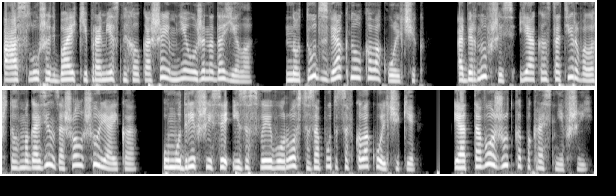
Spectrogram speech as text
а слушать байки про местных алкашей мне уже надоело. Но тут звякнул колокольчик. Обернувшись, я констатировала, что в магазин зашел Шуряйка умудрившийся из-за своего роста запутаться в колокольчике и оттого жутко покрасневший.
